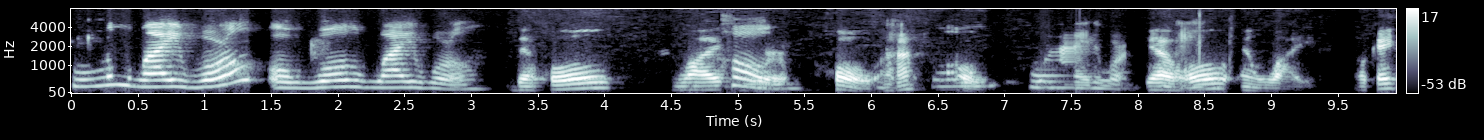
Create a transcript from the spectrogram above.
whole wide world or world wide world? The whole wide Whole. world. Whole. Uh-huh. Whole wide world. Yeah, Okay. whole and wide. Okay.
